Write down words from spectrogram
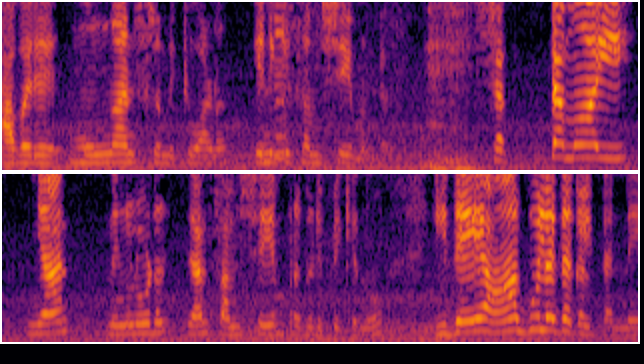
അവർ മുങ്ങാൻ ശ്രമിക്കുവാണ്. എനിക്ക് സംശയമുണ്ട്. ശക്തമായി ഞാൻ നിങ്ങളോട് ഞാൻ സംശയം പ്രകടിപ്പിക്കുന്നു. ഇതേ ആകുലതകൾ തന്നെ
